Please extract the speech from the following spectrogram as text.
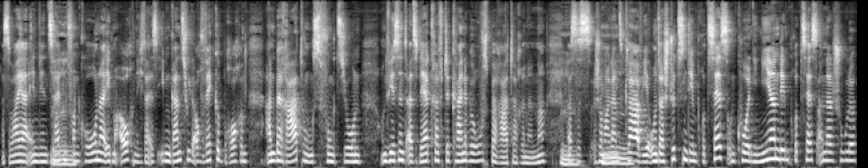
Das war ja in den Zeiten mhm. von Corona eben auch nicht. Da ist eben ganz viel auch weggebrochen an Beratungsfunktionen. Und wir sind als Lehrkräfte keine Berufsberaterinnen. Ne? Das mhm. ist schon mal ganz mhm. klar. Wir unterstützen den Prozess und koordinieren den Prozess an der Schule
